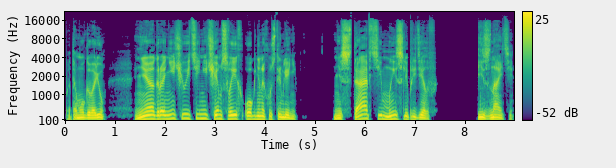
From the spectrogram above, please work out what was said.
Потому говорю, не ограничивайте ничем своих огненных устремлений. Не ставьте мысли пределов. И знайте,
